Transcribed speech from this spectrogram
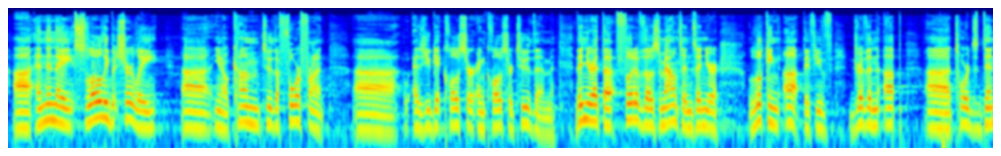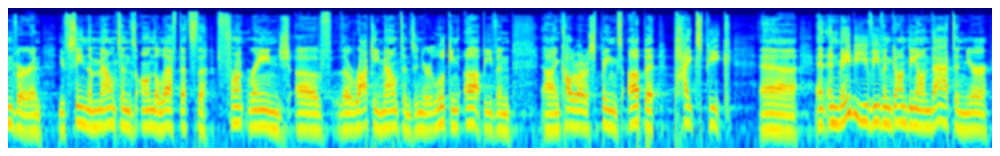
uh, and then they slowly but surely, uh, you know, come to the forefront uh, as you get closer and closer to them. Then you're at the foot of those mountains and you're looking up. If you've driven up uh, towards Denver and you've seen the mountains on the left, that's the front range of the Rocky Mountains, and you're looking up, even uh, in Colorado Springs, up at Pikes Peak. Uh, and, and maybe you've even gone beyond that and you're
